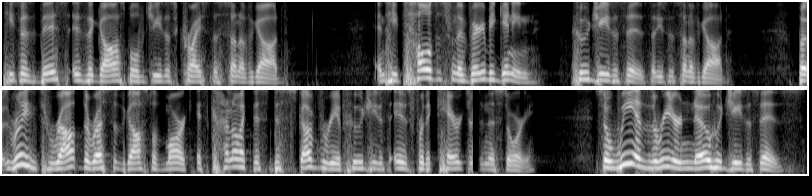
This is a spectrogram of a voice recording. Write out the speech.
he says, This is the gospel of Jesus Christ, the Son of God. And he tells us from the very beginning who Jesus is, that he's the Son of God. But really, throughout the rest of the Gospel of Mark, it's kind of like this discovery of who Jesus is for the characters in this story. So we, as the reader, know who Jesus is.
